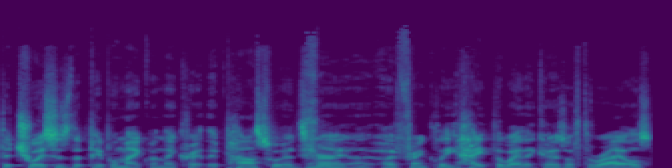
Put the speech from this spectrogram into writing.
the choices that people make when they create their passwords. Sure. and I, I, I frankly hate the way that goes off the rails.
